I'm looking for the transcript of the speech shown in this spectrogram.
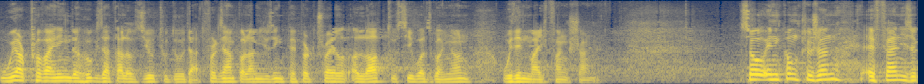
we are providing the hooks that allows you to do that. For example, I'm using Papertrail a lot to see what's going on within my function. So in conclusion, FN is a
